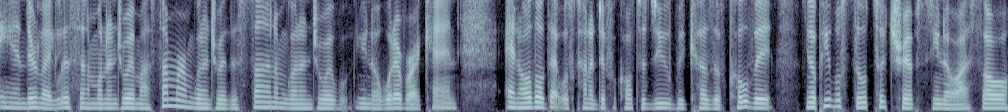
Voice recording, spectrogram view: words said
and they're like, listen, I'm going to enjoy my summer. I'm going to enjoy the sun. I'm going to enjoy, you know, whatever I can. And although that was kind of difficult to do because of COVID, you know, people still took trips. You know, I saw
